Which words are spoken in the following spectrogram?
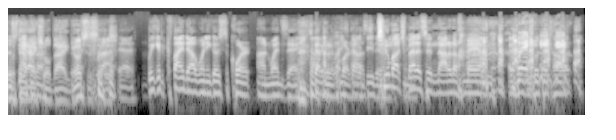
There's what the not been a- actual diagnosis is. Yeah, we could find out when he goes to court on Wednesday. He's got to go to the gotta courthouse. be there. too much medicine, not enough man. I think is what they call it.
